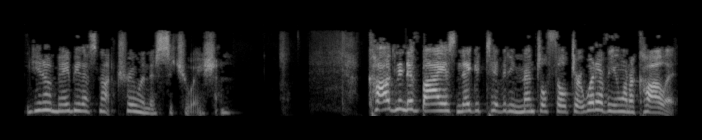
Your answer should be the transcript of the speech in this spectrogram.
you know, maybe that's not true in this situation. cognitive bias, negativity, mental filter, whatever you want to call it.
